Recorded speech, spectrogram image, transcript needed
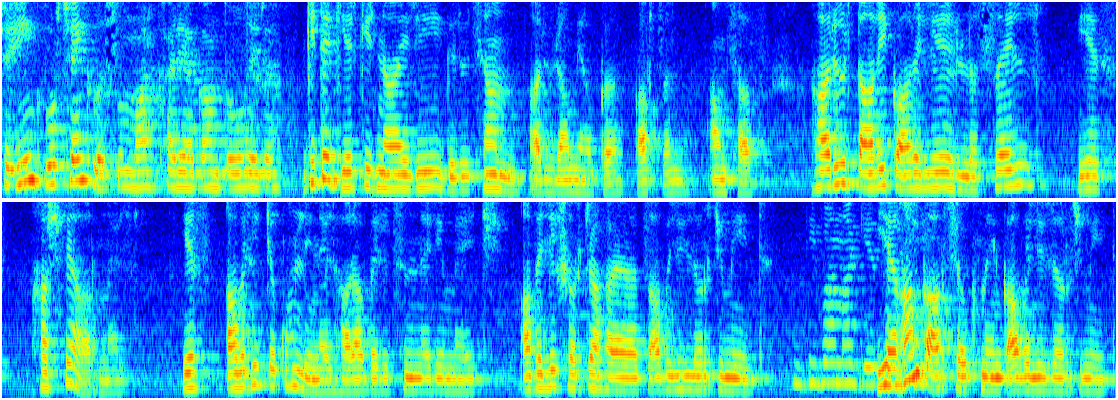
չէինք, որ չենք լսում մարգարեական տողերը։ Գիտեք, երկիր նայերի գրության 100-ամյակը կարծեմ անցավ։ 100 տարի կարելի էր լսել եւ հաշվի առնել եւ ավելի ճկուն լինել հարաբերությունների մեջ, ավելի շրջահայաց, ավելի լրջմիտ։ Դիվանագետ։ Եղանք արդյոք մենք ավելի լրջմիտ։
